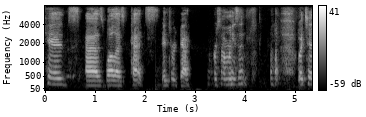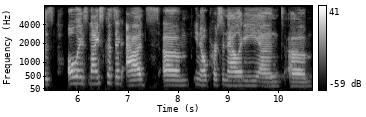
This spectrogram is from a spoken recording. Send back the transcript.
kids as well as pets interject for some reason, which is always nice because it adds, um, you know, personality and um,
